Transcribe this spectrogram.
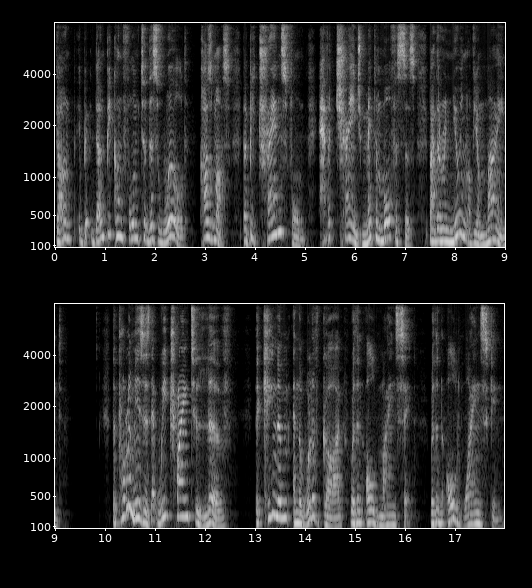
don't, don't be conformed to this world, cosmos, but be transformed, have a change, metamorphosis by the renewing of your mind. The problem is, is that we're trying to live the kingdom and the will of God with an old mindset, with an old wineskin.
